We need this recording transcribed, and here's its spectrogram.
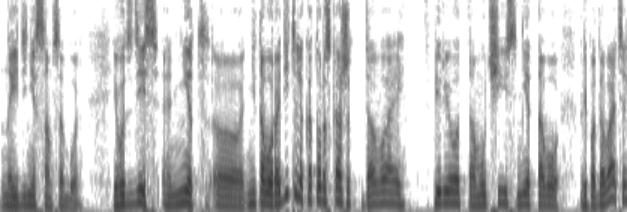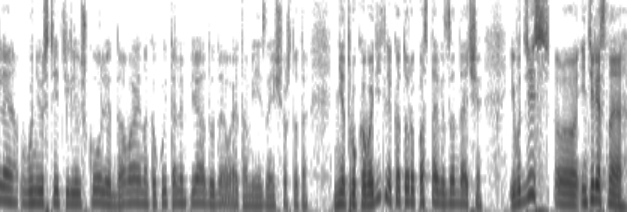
наедине сам собой. И вот здесь нет э, ни того родителя, который скажет, давай вперед, там учись, нет того преподавателя в университете или в школе, давай на какую-то олимпиаду, давай там, я не знаю, еще что-то. Нет руководителя, который поставит задачи. И вот здесь э, интересное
